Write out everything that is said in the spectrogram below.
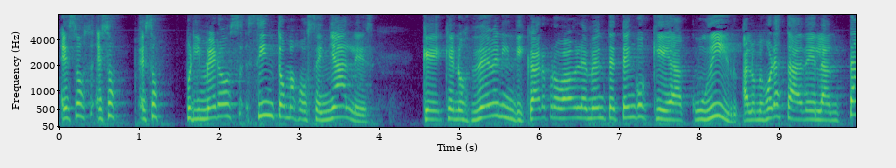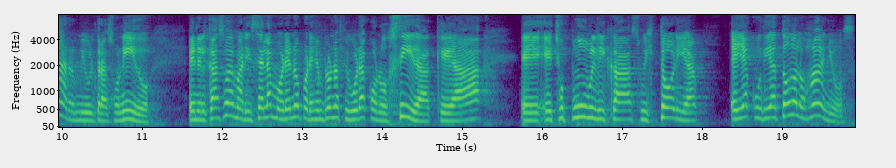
esos, esos, esos primeros síntomas o señales que, nos deben indicar probablemente tengo que acudir, a lo mejor hasta adelantar mi ultrasonido. En el caso de Marisela Moreno, por ejemplo, una figura conocida que ha eh, hecho pública su historia, ella acudía todos los años,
